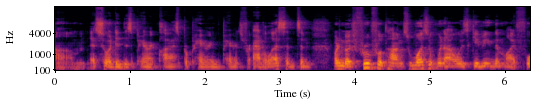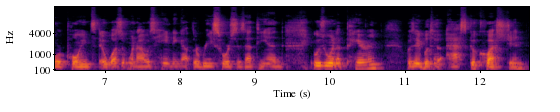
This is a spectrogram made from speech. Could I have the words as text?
Um, and so I did this parent class preparing parents for adolescence. And one of the most fruitful times wasn't when I was giving them my four points, it wasn't when I was handing out the resources at the end. It was when a parent was able to ask a question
